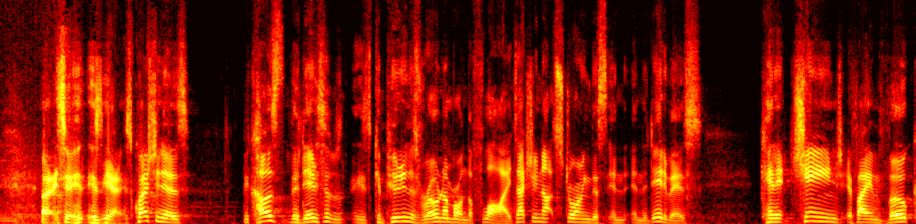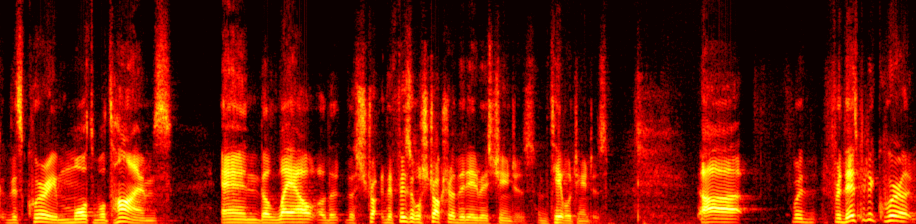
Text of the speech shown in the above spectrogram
database? All right, so his, yeah, his question is, because the database is computing this row number on the fly, it's actually not storing this in, in the database, can it change if I invoke this query multiple times and the layout of the, the, stru- the physical structure of the database changes, the table changes? Uh, for, for this, particular,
